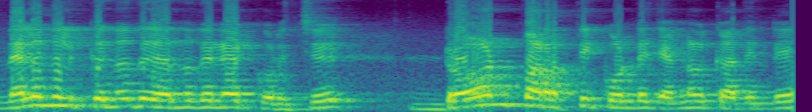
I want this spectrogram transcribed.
നിലനിൽക്കുന്നത് എന്നതിനെക്കുറിച്ച് ഡ്രോൺ പറത്തിക്കൊണ്ട് ഞങ്ങൾക്ക് അതിന്റെ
